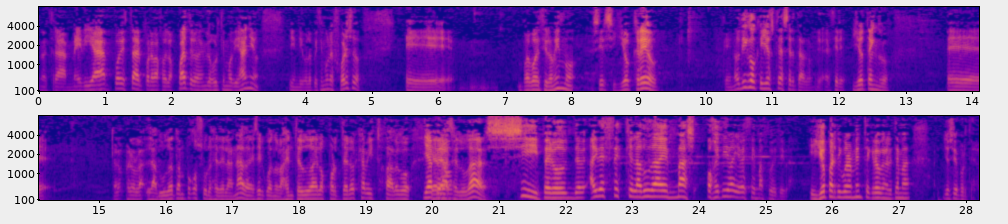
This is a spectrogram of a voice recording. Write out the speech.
nuestra media puede estar por debajo de los cuatro en los últimos 10 años. Y en Diego López hicimos un esfuerzo. Eh, vuelvo a decir lo mismo. Es decir, si yo creo que no digo que yo esté acertado, es decir, yo tengo. Eh, Pero, pero la, la duda tampoco surge de la nada. Es decir, cuando la gente duda de los porteros es que ha visto algo Ya, que le pero- hace dudar. Sí, pero de- hay veces que la duda es más objetiva y a veces más subjetiva. Y yo particularmente creo que en el tema, yo soy portero.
